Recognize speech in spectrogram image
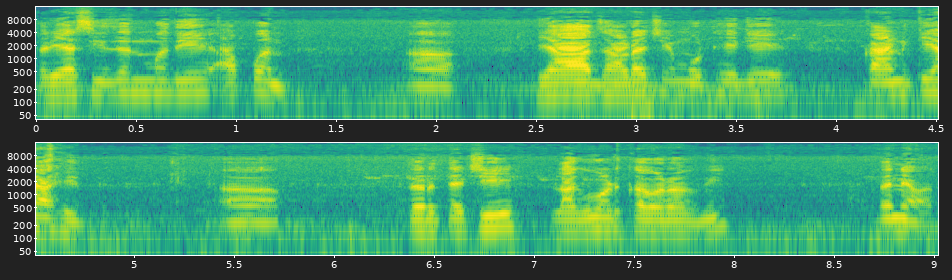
तर या सीझनमध्ये आपण या झाडाचे मोठे जे कांडके आहेत तर त्याची लागवड करावी. धन्यवाद.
